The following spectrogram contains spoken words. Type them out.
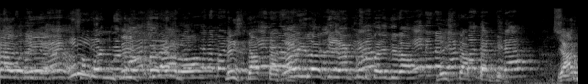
ರಾವ್ ಅವರಿಗೆ? ಗೃಹ ಇಲಾಖೆ ಯಾಕೆ ಕೊಡ್ತಾ ಇದ್ದೀರಾ ಯಾರು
